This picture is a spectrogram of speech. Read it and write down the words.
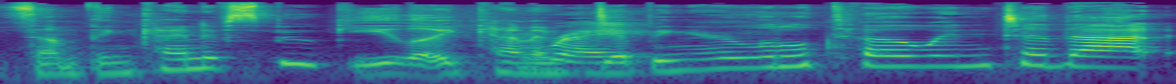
something kind of spooky, like kind of Right. dipping your little toe into that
